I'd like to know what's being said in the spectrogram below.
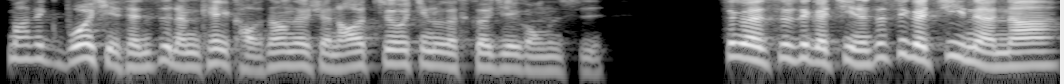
妈那个不会写程式人可以考上那个学，然后最后进入个科技公司，这个是这个技能，这是一个技能啊。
